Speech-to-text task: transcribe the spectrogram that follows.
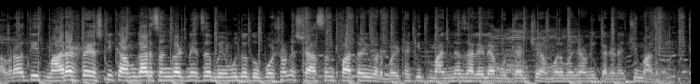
अमरावतीत महाराष्ट्र एसटी कामगार संघटनेचं बेमुदत उपोषण. शासन पातळीवर बैठकीत मान्य झालेल्या मुद्द्यांची अंमलबजावणी करण्याची मागणी.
